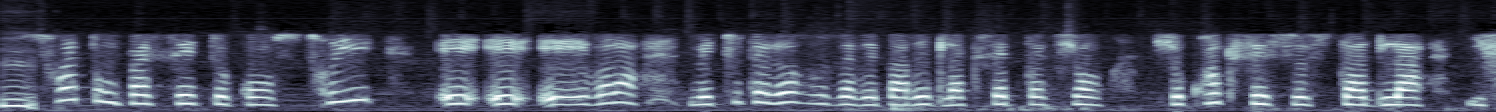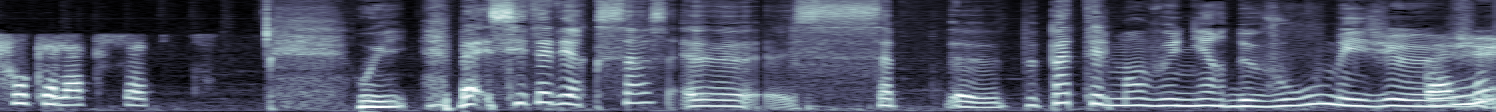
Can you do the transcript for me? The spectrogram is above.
Mm. soit ton passé te construit, et, et, et voilà. Mais tout à l'heure, vous avez parlé de l'acceptation. Je crois que c'est ce stade-là. Il faut qu'elle accepte. Oui, bah, c'est-à-dire que ça, euh, ça euh, peut pas tellement venir de vous, mais je, Bah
